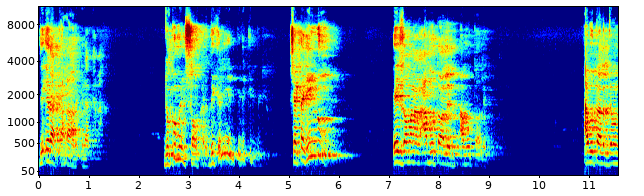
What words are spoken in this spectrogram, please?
যে এরা কারা আর এরা কারা। ডকুমেন্ট সহকারে দেখে নিয়ে পিনাকির ভিডিও। সেটা হিন্দু, এই জমানার আবু তালেব আবু তালেব। আবু তালেব যেমন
